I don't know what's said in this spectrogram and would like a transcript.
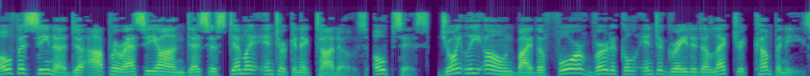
Oficina de Operación de Sistema Interconectados OPSIS, jointly owned by the four vertical integrated electric companies,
